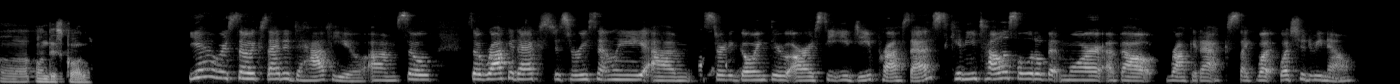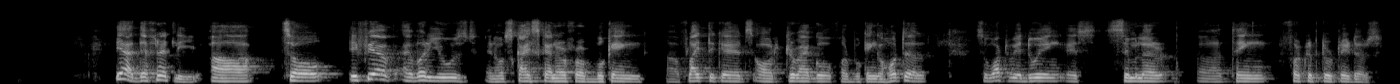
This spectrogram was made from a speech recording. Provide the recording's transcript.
uh, on this call. Yeah, we're so excited to have you. Um, so, so RocketX just recently um, started going through our CEG process. Can you tell us a little bit more about RocketX? Like, what what should we know? Yeah, definitely. Uh, so, if you have ever used, you know, Skyscanner for booking uh, flight tickets or Trivago for booking a hotel, so what we're doing is similar uh, thing for crypto traders,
